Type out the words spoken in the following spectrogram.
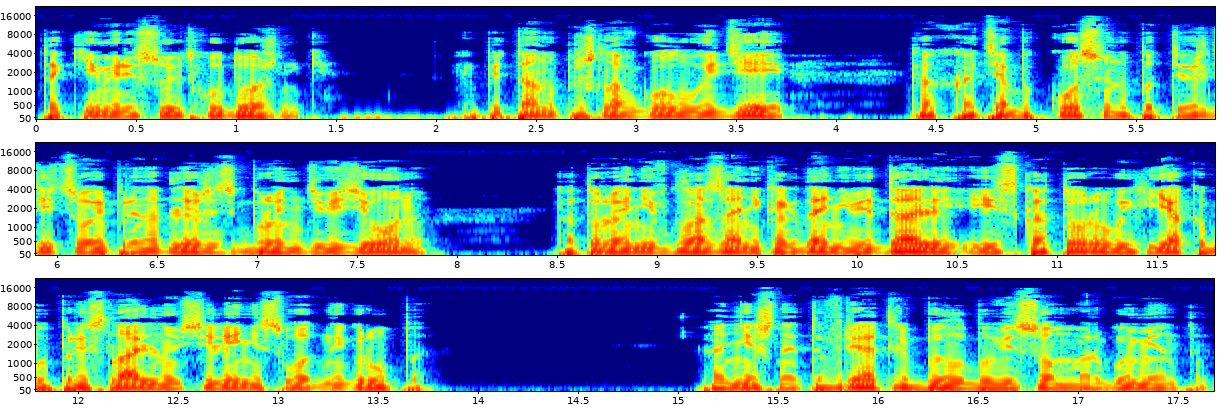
Такими рисуют художники. Капитану пришла в голову идея, как хотя бы косвенно подтвердить свою принадлежность к бронедивизиону, который они в глаза никогда не видали и из которого их якобы прислали на усиление сводной группы. Конечно, это вряд ли было бы весомым аргументом,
